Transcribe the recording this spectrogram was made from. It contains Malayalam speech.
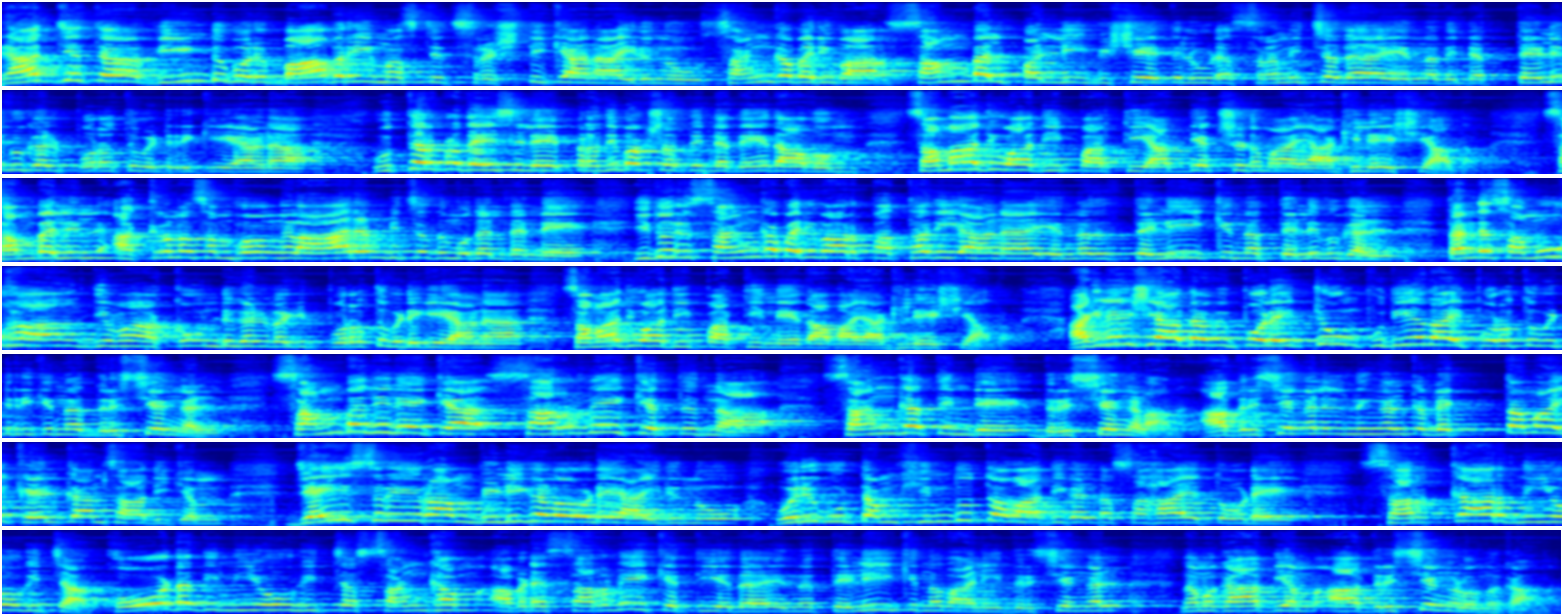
രാജ്യത്ത് വീണ്ടും ഒരു ബാബറി മസ്ജിദ് സൃഷ്ടിക്കാനായിരുന്നു സംഘപരിവാർ സമ്പൽ പള്ളി വിഷയത്തിലൂടെ ശ്രമിച്ചത് എന്നതിന്റെ തെളിവുകൾ പുറത്തുവിട്ടിരിക്കുകയാണ് ഉത്തർപ്രദേശിലെ പ്രതിപക്ഷത്തിന്റെ നേതാവും സമാജ്വാദി പാർട്ടി അധ്യക്ഷനുമായ അഖിലേഷ് യാദവ്. സമ്പലിൽ അക്രമ സംഭവങ്ങൾ ആരംഭിച്ചത് മുതൽ തന്നെ ഇതൊരു സംഘപരിവാർ പദ്ധതിയാണ് എന്നത് തെളിയിക്കുന്ന തെളിവുകൾ തന്റെ സമൂഹ മാധ്യമ അക്കൗണ്ടുകൾ വഴി പുറത്തുവിടുകയാണ് സമാജ്വാദി പാർട്ടി നേതാവായ അഖിലേഷ് യാദവ്. അഖിലേഷ് യാദവ് ഇപ്പോൾ ഏറ്റവും പുതിയതായി പുറത്തുവിട്ടിരിക്കുന്ന ദൃശ്യങ്ങൾ സമ്പലിലേക്ക് സർവേക്ക് സംഘത്തിന്റെ ദൃശ്യങ്ങളാണ്. ആ ദൃശ്യങ്ങളിൽ നിങ്ങൾക്ക് വ്യക്തമായി കേൾക്കാൻ സാധിക്കും. ജയ് ശ്രീറാം വിളികളോടെ ആയിരുന്നു ഒരു കൂട്ടം ഹിന്ദുത്വവാദികളുടെ സഹായത്തോടെ സർക്കാർ നിയോഗിച്ച കോടതി നിയോഗിച്ച സംഘം അവിടെ സർവേക്ക് എത്തിയത് എന്ന് തെളിയിക്കുന്നതാണ് ഈ ദൃശ്യങ്ങൾ. നമുക്ക് ആദ്യം ആ ദൃശ്യങ്ങളൊന്ന് കാണാം.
